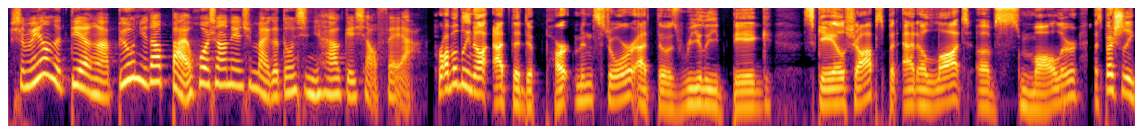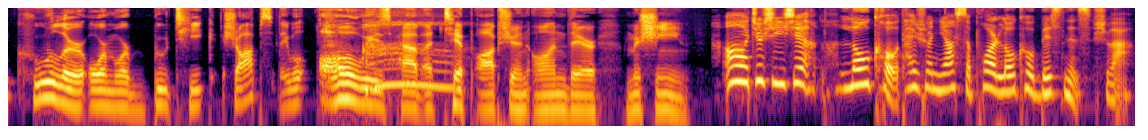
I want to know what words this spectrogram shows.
什么样的店啊？比如你到百货商店去买个东西，你还要给小费啊？ Probably not at the department store, at those really big scale shops, but at a lot of smaller, especially cooler or more boutique shops, they will always have a tip option on their machine. 哦，就是一些 local，他就说你要 support local business 是吧？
